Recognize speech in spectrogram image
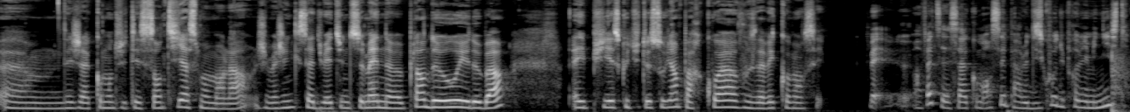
Euh, Déjà, comment tu t'es senti à ce moment-là? J'imagine que ça a dû être une semaine euh, plein de hauts et de bas. Et puis, est-ce que tu te souviens par quoi vous avez commencé? Mais, euh, en fait, ça, ça a commencé par le discours du Premier ministre.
